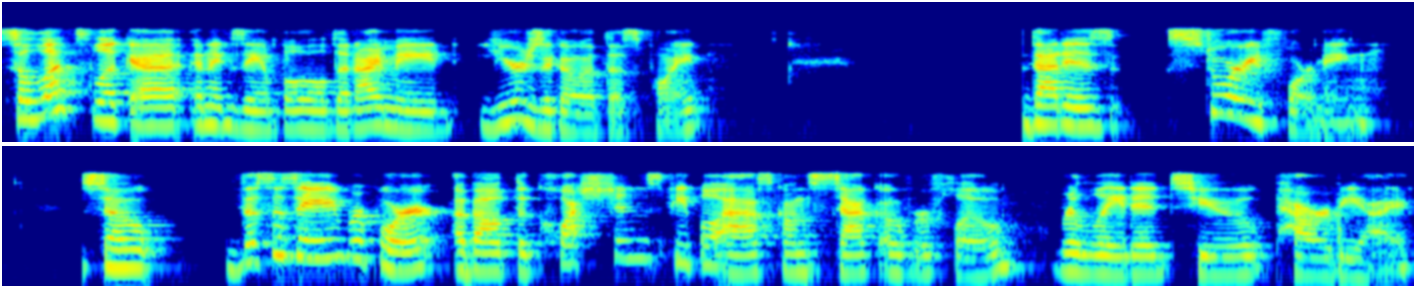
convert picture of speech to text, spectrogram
So let's look at an example that I made years ago at this point. That is story forming. So this is a report about the questions people ask on Stack Overflow related to Power BI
